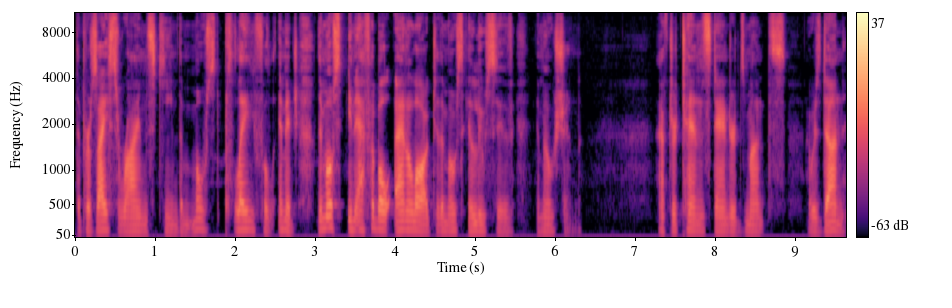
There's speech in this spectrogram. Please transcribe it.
the precise rhyme scheme, the most playful image, the most ineffable analog to the most elusive emotion. After ten standards months, I was done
